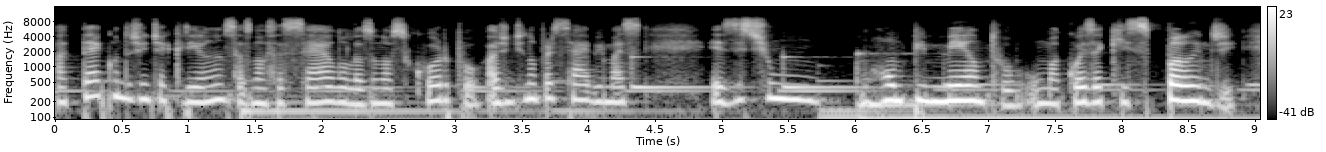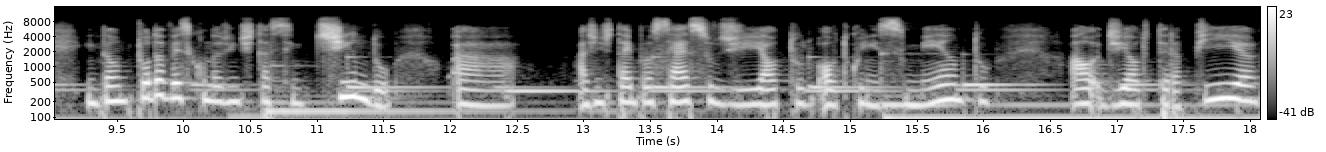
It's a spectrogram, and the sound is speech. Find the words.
até quando a gente é criança, as nossas células, o nosso corpo, a gente não percebe, mas existe um, um rompimento, uma coisa que expande. Então, toda vez quando a gente está sentindo, a, a gente está em processo de auto, autoconhecimento, de autoterapia,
